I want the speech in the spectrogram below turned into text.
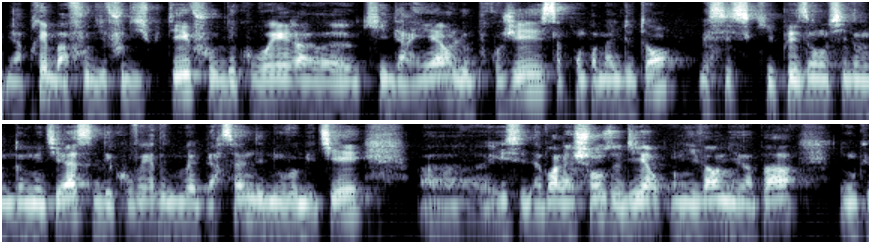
mais après, bah, faut, faut discuter, faut découvrir euh, qui est derrière le projet. Ça prend pas mal de temps, mais c'est ce qui est plaisant aussi dans, dans le métier là, c'est de découvrir des nouvelles personnes, des nouveaux métiers, euh, et c'est d'avoir la chance de dire on y va, on n'y va pas. Donc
